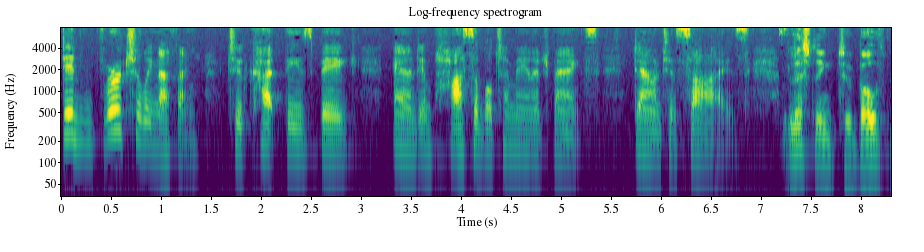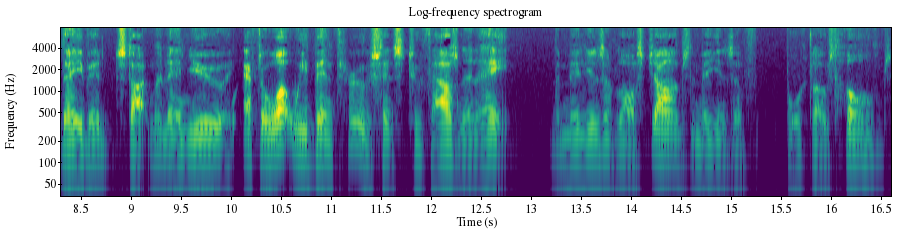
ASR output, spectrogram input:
Did virtually nothing to cut these big and impossible to manage banks down to size. Listening to both David Stockman and you, after what we've been through since 2008, the millions of lost jobs, the millions of foreclosed homes,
